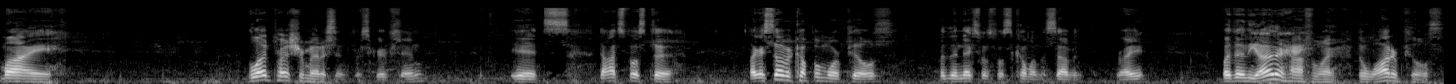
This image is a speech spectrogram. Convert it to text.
my blood pressure medicine prescription, it's not supposed to, like I still have a couple more pills, but the next one's supposed to come on the 7th, right? But then the other half of my, the water pills,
